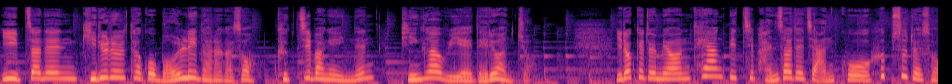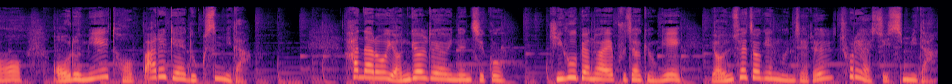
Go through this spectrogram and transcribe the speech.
이 입자는 기류를 타고 멀리 날아가서 극지방에 있는 빙하 위에 내려앉죠. 이렇게 되면 태양빛이 반사되지 않고 흡수돼서 얼음이 더 빠르게 녹습니다. 하나로 연결되어 있는 지구, 기후변화의 부작용이 연쇄적인 문제를 초래할 수 있습니다.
